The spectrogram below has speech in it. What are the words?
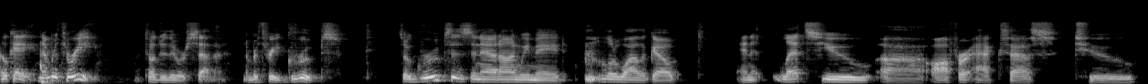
Okay, number three. I told you there were seven. Number three, groups. So groups is an add-on we made a little while ago, and it lets you uh, offer access to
